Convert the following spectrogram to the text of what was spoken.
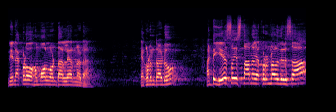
నేను ఎక్కడో ఒక మూలలో ఉంటానులే అన్నాడా? ఎక్కడుంటాడు? అంటే ఏసై స్థానం ఎక్కడున్నాడో తెలుసా?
